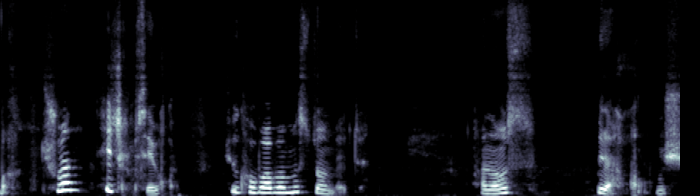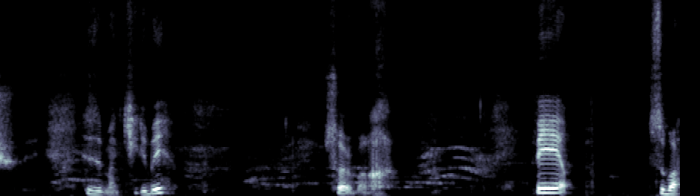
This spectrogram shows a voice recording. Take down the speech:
Bak şu an hiç kimse yok. Çünkü babamız dönmedi. Anamız biraz korkmuş. Her zamanki gibi. Sonra bak. Ve Suban.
